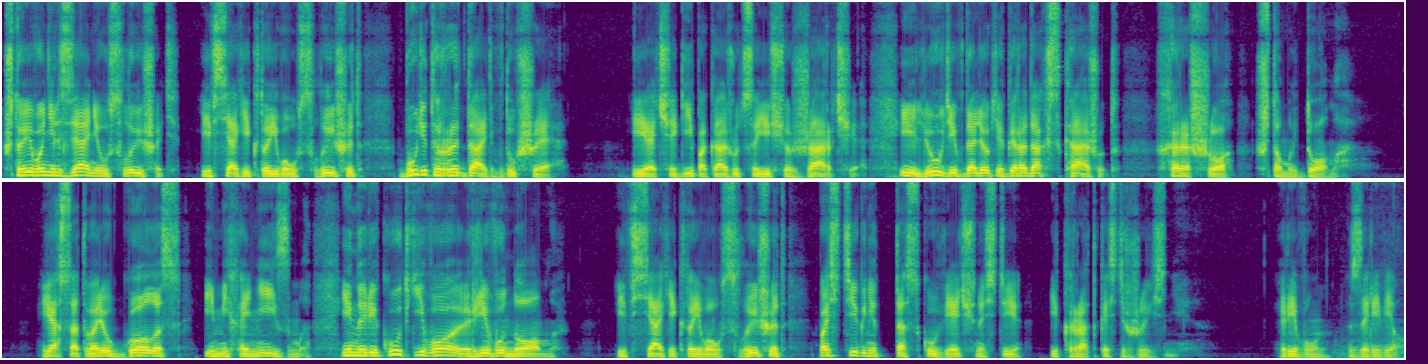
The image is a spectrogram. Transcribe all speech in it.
что его нельзя не услышать, и всякий, кто его услышит, будет рыдать в душе. И очаги покажутся еще жарче, и люди в далеких городах скажут «Хорошо, что мы дома». Я сотворю голос и механизм, и нарекут его ревуном — и всякий, кто его услышит, постигнет тоску вечности и краткость жизни. Ревун заревел.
